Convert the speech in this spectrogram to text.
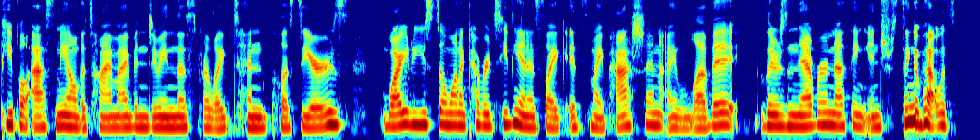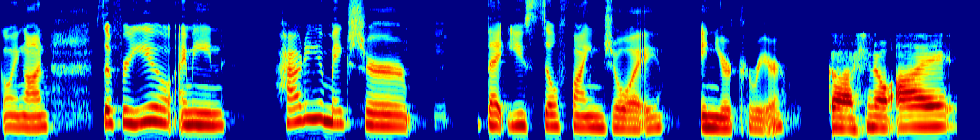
people ask me all the time, I've been doing this for like 10 plus years why do you still want to cover TV? And it's like, it's my passion. I love it. There's never nothing interesting about what's going on. So for you, I mean, how do you make sure that you still find joy in your career? Gosh, you know, I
